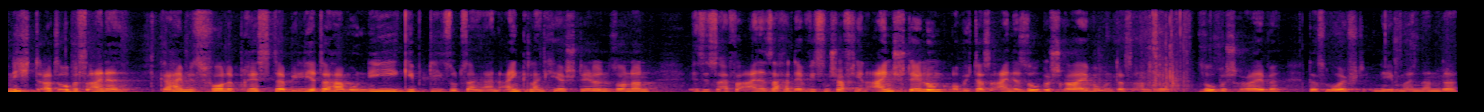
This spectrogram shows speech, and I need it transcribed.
Nicht, als ob es eine geheimnisvolle, prästabilierte Harmonie gibt, die sozusagen einen Einklang herstellen, sondern es ist einfach eine Sache der wissenschaftlichen Einstellung, ob ich das eine so beschreibe und das andere so beschreibe. Das läuft nebeneinander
